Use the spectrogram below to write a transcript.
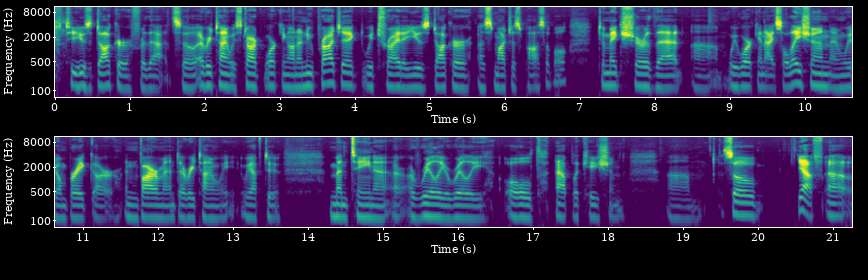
to use Docker for that. So every time we start working on a new project, we try to use Docker as much as possible to make sure that um, we work in isolation and we don't break our environment every time we, we have to maintain a, a really, really old application. Um, so yeah, uh,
